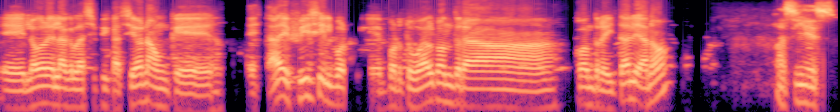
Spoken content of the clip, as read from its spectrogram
eh, logre la clasificación, aunque está difícil porque Portugal contra contra Italia, ¿no? Así es.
